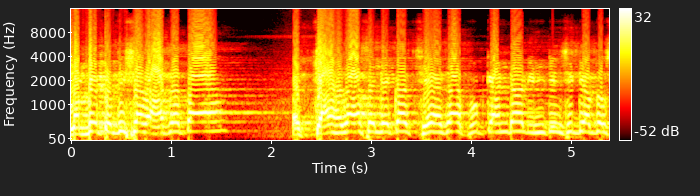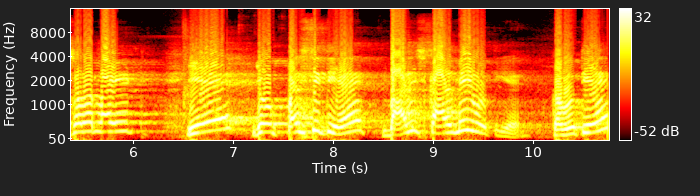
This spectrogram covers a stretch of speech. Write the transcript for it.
90 प्रतिशत आर्द्रता चार हज़ार से लेकर 6000 फुट के under intensity of the solar light. ये जो परिस्थिति है, बारिश काल में ही होती है। कब होती है?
